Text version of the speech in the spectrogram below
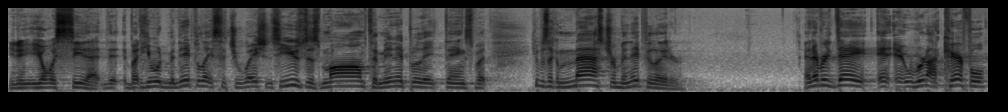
You know, you always see that. But he would manipulate situations. He used his mom to manipulate things, but he was like a master manipulator. And every day, it, it, we're not careful,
